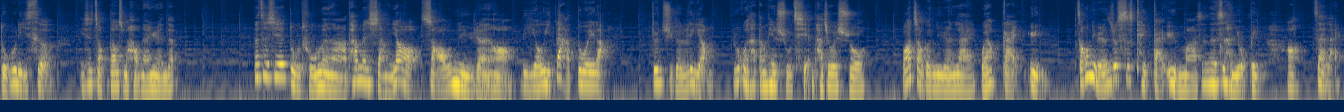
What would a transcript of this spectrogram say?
赌不离色，你是找不到什么好男人的。那这些赌徒们啊，他们想要找女人哦，理由一大堆啦。就举个例啊，如果他当天输钱，他就会说：“我要找个女人来，我要改运。”找女人就是可以改运吗？真的是很有病啊、再来，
